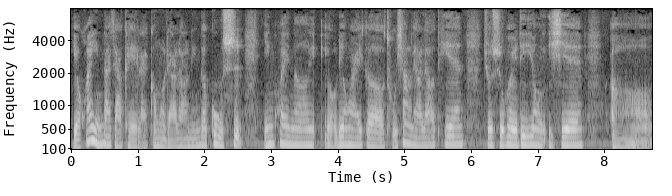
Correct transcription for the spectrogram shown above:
也欢迎大家可以来跟我聊聊您的故事。因为呢，有另外一个图像聊聊天，就是会利用一些呃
